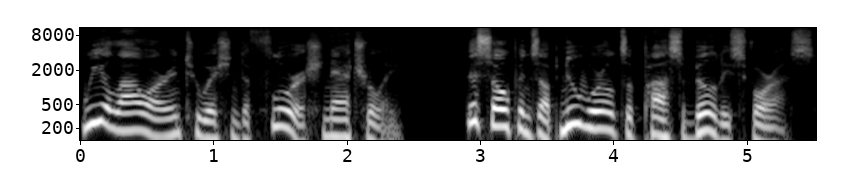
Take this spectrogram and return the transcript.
we allow our intuition to flourish naturally. This opens up new worlds of possibilities for us.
